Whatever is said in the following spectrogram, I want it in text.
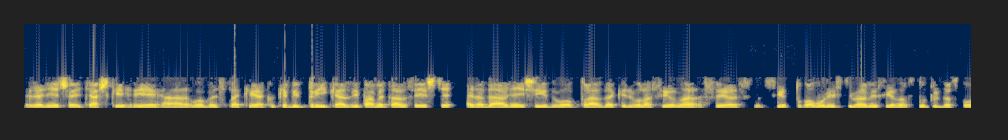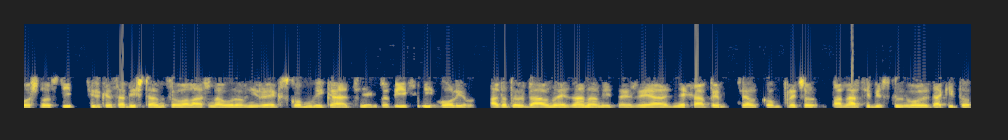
že niečo je ťažký hriech a vôbec také ako keby príkazy. Pamätám si ešte aj za dávnejších dôb, pravda, keď bola silná, sil, sil, komunisti veľmi silno vstúpili do spoločnosti. Církev sa dištancovala až na úrovni že exkomunikácie, kto by ich, ich volil. A toto už dávno je za nami, takže ja nechápem celkom, prečo pán arcibiskup zvolil takýto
